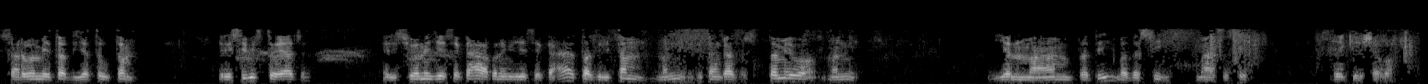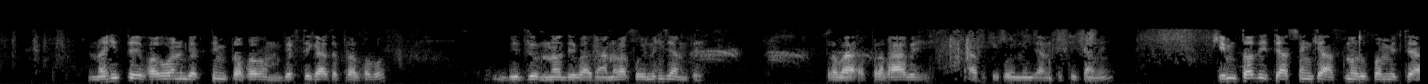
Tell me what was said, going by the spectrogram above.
सर्वमेत यथ उत्तम। ऋषि भी स्तोया ऋषियों ने जैसे कहा, आपने भी जैसे कहा, तद ऋतम मन्नी ऋतम का सत्यम एवं मन्नी यम प्रति बदसी मास से हे केशव। नहीं ते भगवान व्यक्ति प्रभव, व्यक्तिगत प्रभव विद्युत न देवा दानवा कोई नहीं जानते। प्रभाव है आपके कोई नहीं जानते टीका में किम तद इत्याशंख्या आत्म रूपम इत्या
